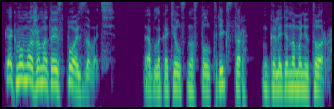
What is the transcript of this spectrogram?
Как мы можем это использовать?» Облокотился на стол Трикстер, глядя на монитор.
